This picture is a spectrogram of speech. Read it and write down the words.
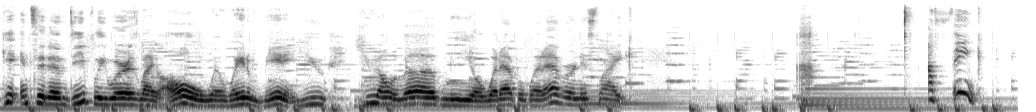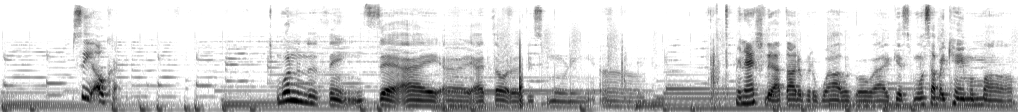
get into them deeply where it's like oh well wait a minute you you don't love me or whatever whatever and it's like i, think see okay one of the things that I, I, I thought of this morning, um, and actually I thought of it a while ago. I guess once I became a mom,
